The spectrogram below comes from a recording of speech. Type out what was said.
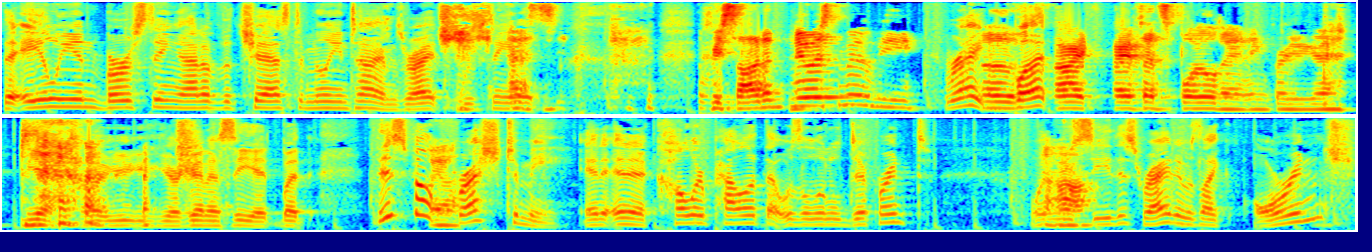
the alien bursting out of the chest a million times, right? We've seen Yes. it, we saw it in the newest movie. right? Oh, but sorry, sorry if that spoiled anything for you guys. yeah, oh, you, you're gonna see it. But this felt Yeah. fresh to me, and in a color palette that was a little different. When you Uh-huh. see this, right? It was like orange,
